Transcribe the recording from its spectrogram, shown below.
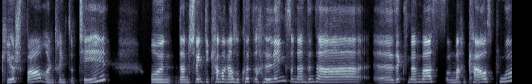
Kirschbaum und trinkt so Tee. Und dann schwenkt die Kamera so kurz nach links und dann sind da äh, sechs Members und machen Chaos pur.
